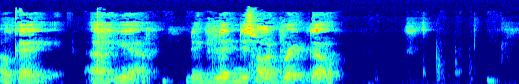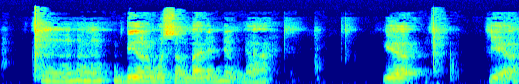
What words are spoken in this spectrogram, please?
Okay? Uh, yeah, they're letting this heartbreak go. Mm-hmm. Building with somebody new now. Yep. Yeah.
